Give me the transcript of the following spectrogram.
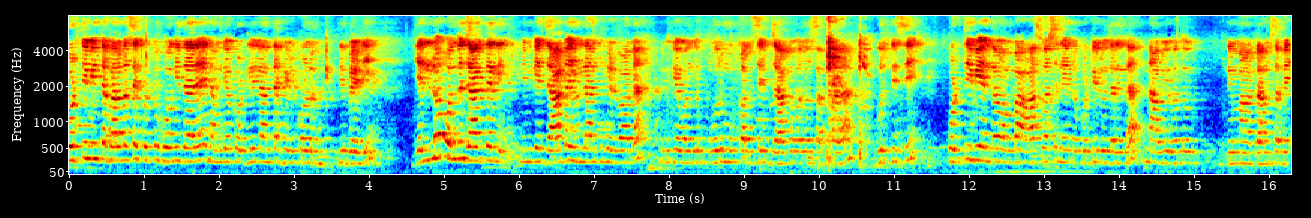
ಕೊಡ್ತೀವಿ ಅಂತ ಭರವಸೆ ಕೊಟ್ಟು ಹೋಗಿದ್ದಾರೆ, ನಮಗೆ ಕೊಡ್ಲಿಲ್ಲ ಅಂತ ಹೇಳ್ಕೊಂಡು ಇರ್ಬೇಡಿ. ಎಲ್ಲೋ ಒಂದು ಜಾಗದಲ್ಲಿ ನಿಮಗೆ ಜಾಗ ಇಲ್ಲ ಅಂತ ಹೇಳುವಾಗ ನಿಮಗೆ ಒಂದು ಮೂರು ಮುಕ್ಕಾಲು ಸೆಟ್ ಜಾಗವನ್ನು ಸರ್ಕಾರ ಗುರುತಿಸಿ ಕೊಡ್ತೀವಿ ಅಂತ ಎಂಬ ಆಶ್ವಾಸನೆಯನ್ನು ಕೊಟ್ಟಿರುವುದರಿಂದ ನಾವು ಇವತ್ತು ನಿಮ್ಮ ಗ್ರಾಮ ಸಭೆ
